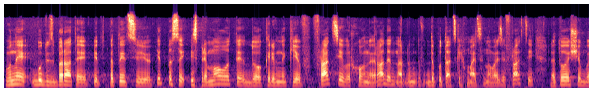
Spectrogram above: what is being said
вони будуть збирати під петицією підписи і спрямовувати до керівників фракцій Верховної Ради, депутатських мається на увазі фракцій, для того, щоб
